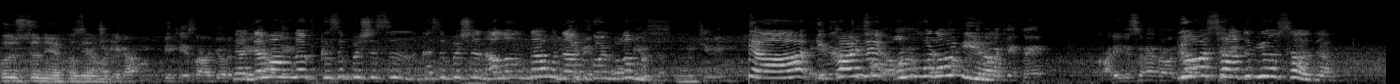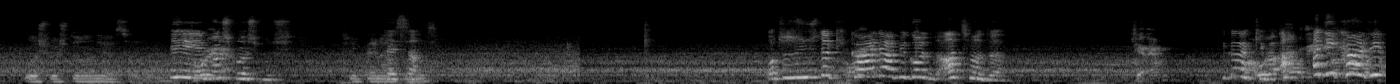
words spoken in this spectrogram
pozisyonu yakalayamadı. Ya devamlı Kasımpaşa'sın Kasımpaşa'nın alanında ama daha bir gol 2011, bulamadı. 2000 Ya Icardi on numara oynuyor. Bir o sağda bir o sağda. Boş boş dolanıyor sonra. İyi boş boşmuş. Şimdi penaltı. Fesat. 30. dakika hala bir gol atmadı. Kerem. Ne kadar kibar. Ah, hadi Icardi.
